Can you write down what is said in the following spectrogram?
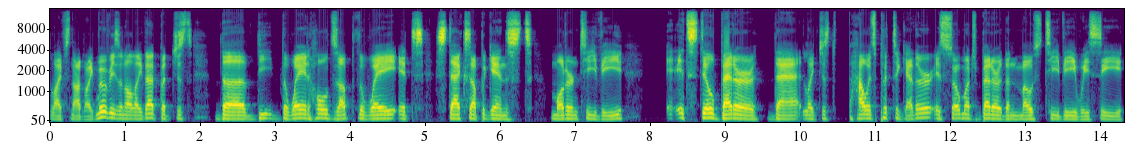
life's not like movies and all like that, but just the the the way it holds up, the way it stacks up against modern TV. It's still better that like just how it's put together is so much better than most TV we see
